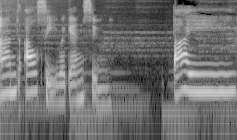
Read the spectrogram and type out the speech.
and I'll see you again soon. Bye.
